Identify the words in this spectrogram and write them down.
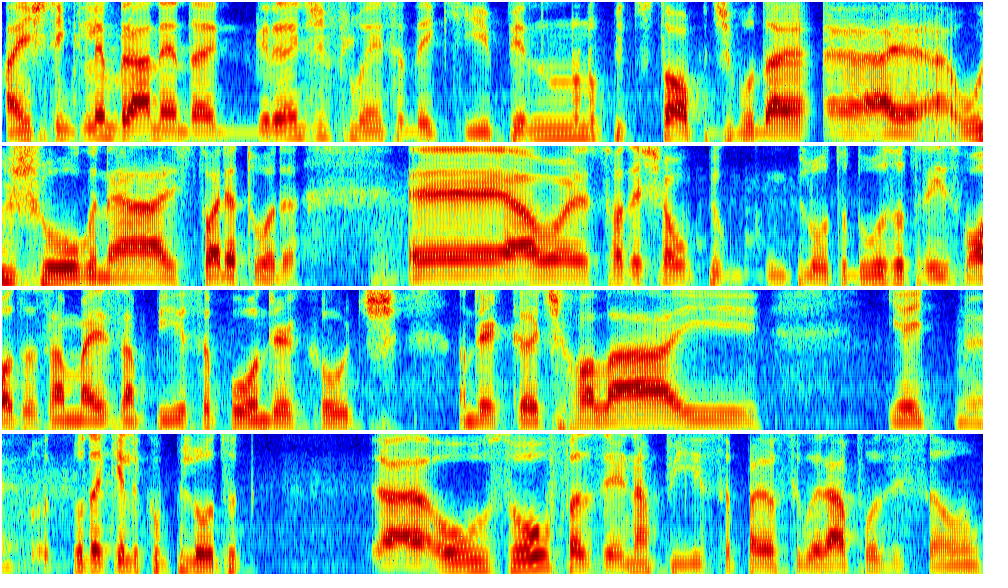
a gente tem que lembrar, né, da grande influência da equipe no, pit stop, de mudar uh, o jogo, né, a história toda. É, é só deixar um, um, piloto duas ou três voltas a mais na pista para o undercut rolar e e aí, é. tudo aquilo que o piloto uh, ousou fazer na pista para segurar a posição,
